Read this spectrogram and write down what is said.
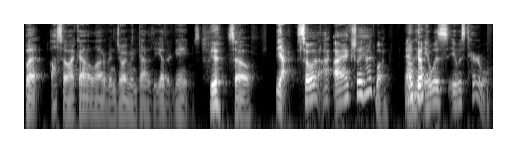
But also, I got a lot of enjoyment out of the other games. Yeah. So yeah, so I, I actually had one, and Okay. it was it was terrible.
